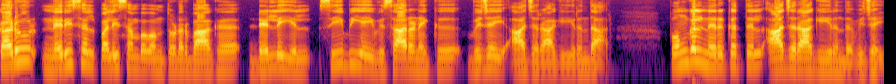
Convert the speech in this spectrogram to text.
கரூர் நெரிசல் பலி சம்பவம் தொடர்பாக டெல்லியில் சிபிஐ விசாரணைக்கு விஜய் ஆஜராகியிருந்தார். பொங்கல் நெருக்கத்தில் ஆஜராகியிருந்த விஜய்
